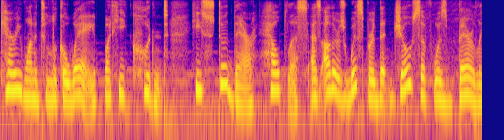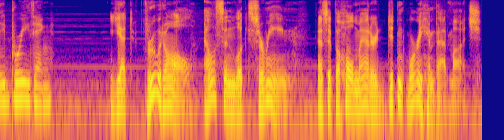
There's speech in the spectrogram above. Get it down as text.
Kerry wanted to look away, but he couldn't. He stood there, helpless, as others whispered that Joseph was barely breathing. Yet, through it all, Ellison looked serene, as if the whole matter didn't worry him that much.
